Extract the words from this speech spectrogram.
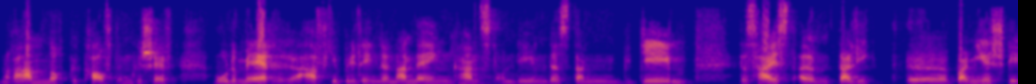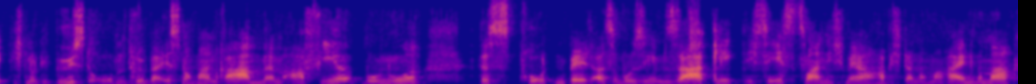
einen Rahmen noch gekauft im Geschäft, wo du mehrere A4-Bilder hintereinander hängen kannst und dem das dann gegeben. Das heißt, ähm, da liegt äh, bei mir steht nicht nur die Büste, oben drüber ist nochmal ein Rahmen im A4, wo nur das Totenbild, also wo sie im Sarg liegt, ich sehe es zwar nicht mehr, habe ich dann nochmal reingemacht.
